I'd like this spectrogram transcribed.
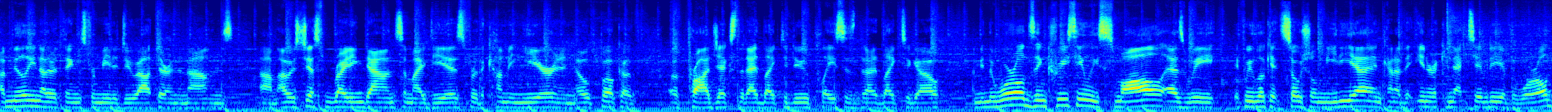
a million other things for me to do out there in the mountains. Um, I was just writing down some ideas for the coming year in a notebook of of projects that I'd like to do, places that I'd like to go. I mean, the world's increasingly small as we, if we look at social media and kind of the interconnectivity of the world,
